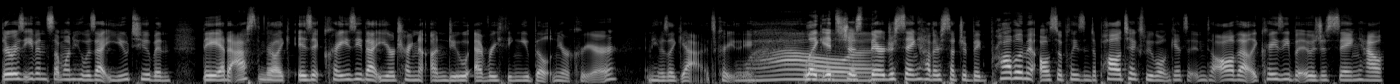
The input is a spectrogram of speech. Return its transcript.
There was even someone who was at YouTube and they had asked them they're like, "Is it crazy that you're trying to undo everything you built in your career?" And he was like, "Yeah, it's crazy." Like it's just they're just saying how there's such a big problem. It also plays into politics. We won't get into all of that like crazy, but it was just saying how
